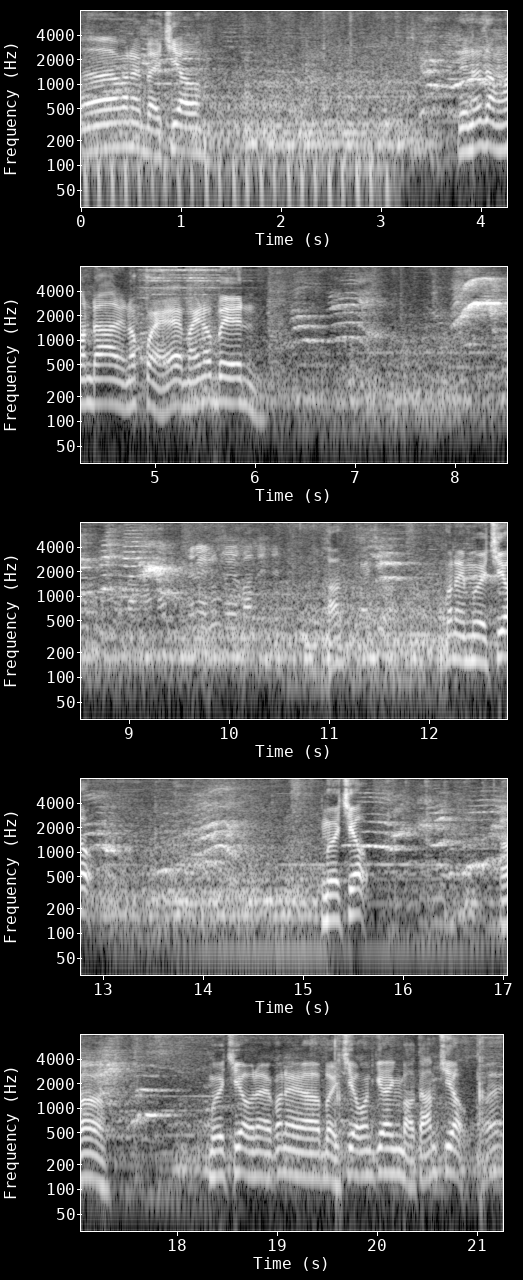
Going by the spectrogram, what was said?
ờ, con này 7 triệu vì nó dòng Honda này nó khỏe máy nó bền. Cái này lúc này bán gì hả? 7 triệu. Con này 10 triệu. 10 triệu. Ờ. 10 triệu này Con này à, 7 triệu Con kia anh bảo 8 triệu. Đấy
